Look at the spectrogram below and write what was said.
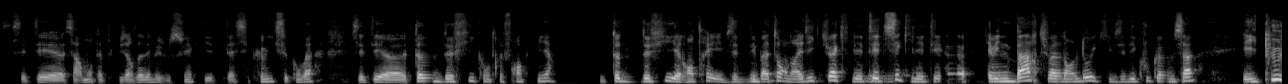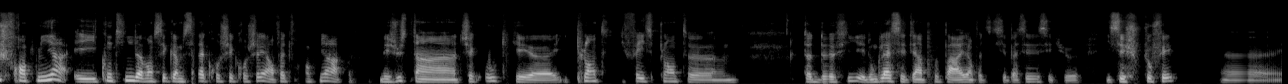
c'était, ça remonte à plusieurs années, mais je me souviens qu'il était assez comique ce combat. C'était euh, Todd Duffy contre Frank Mir. Todd Duffy est rentré, il faisait des bâtons. On aurait dit que tu vois qu'il était, tu sais qu'il était, euh, qu'il avait une barre, tu vois, dans le dos et qu'il faisait des coups comme ça. Et il touche Frank Mir et il continue d'avancer comme ça, crochet crochet. Et en fait, Frank Mir met juste un check hook et euh, il plante, il face plante euh, Todd Duffy. Et donc là, c'était un peu pareil. En fait, ce qui s'est passé, c'est que il s'est chauffé, euh,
